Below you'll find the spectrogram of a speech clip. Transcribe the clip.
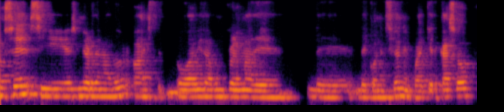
No sé si es mi ordenador o ha habido algún problema de, conexión. En cualquier caso,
